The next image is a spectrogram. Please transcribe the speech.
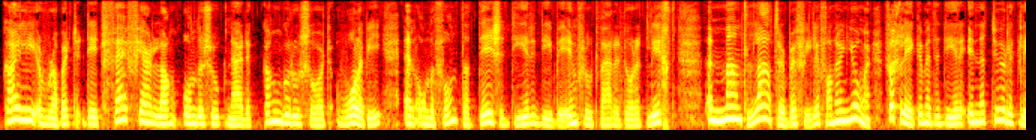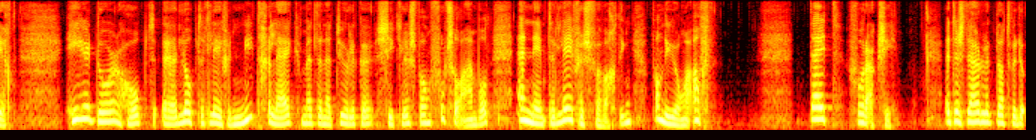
Kylie Robert deed vijf jaar lang onderzoek naar de kangoeroesoort wallaby en ondervond dat deze dieren die beïnvloed waren door het licht een maand later bevielen van hun jongen, vergeleken met de dieren in natuurlijk licht. Hierdoor uh, loopt het leven niet gelijk met de natuurlijke cyclus van voedselaanbod en neemt de levensverwachting van de jongen af. Tijd voor actie. Het is duidelijk dat we de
